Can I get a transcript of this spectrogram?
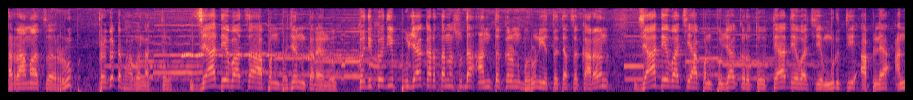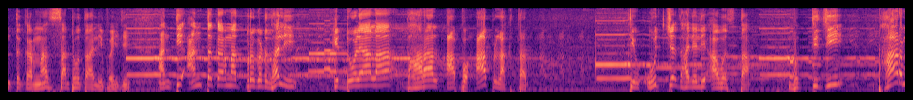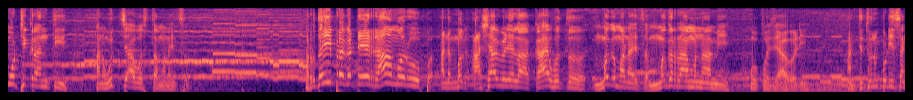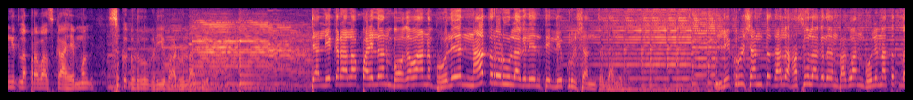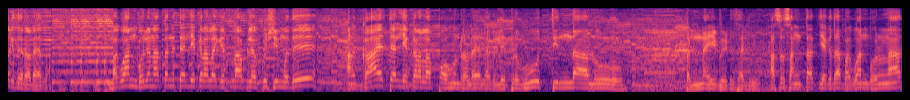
रामाचं रूप प्रगट व्हावं लागतं. ज्या देवाचं आपण भजन करायलो कधी कधी पूजा करताना सुद्धा अंतकरण भरून येतं. त्याचं कारण ज्या देवाची आपण पूजा करतो त्या देवाची मूर्ती आपल्या अंतकरणात साठवता आली पाहिजे. आणि ती अंतकरणात प्रगट झाली की डोळ्याला भाराल आपोआप लागतात. ती उच्च झालेली अवस्था भक्तीची फार मोठी क्रांती आणि उच्च अवस्था म्हणायचं. हृदय प्रगटे रामरूप आणि मग अशा वेळेला काय होतं? मग म्हणायचं मग रामनामी उपजे आवडी. आणि तिथून पुढे सांगितला प्रवास काय आहे? मग सुख घडोघडी घडी वाढू लागले. त्या लेकराला पाहिलं आणि भगवान भोलेनाथ रडू लागले आणि ते लेकरू शांत झालं. लेकरू शांत झालं हसू लागलं भगवान भोलेनाथच लागले रडायला. भगवान भोलेनाथाने त्या लेकराला घेतला आपल्या कुशीमध्ये. आणि काय त्या लेकराला पाहून रडायला लागले प्रभू तीनदा आलो पण नाही भेट झाली. असं सांगतात एकदा भगवान भोलेनाथ.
